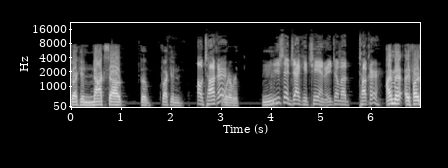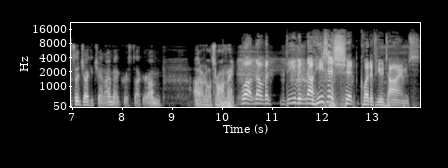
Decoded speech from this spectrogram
fucking knocks out the fucking Oh, Tucker. whatever. Hmm? You said Jackie Chan. Are you talking about Tucker? I meant if I said Jackie Chan, I meant Chris Tucker. I'm I don't know what's wrong with me. Well, no, but even no, he says shit quite a few times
